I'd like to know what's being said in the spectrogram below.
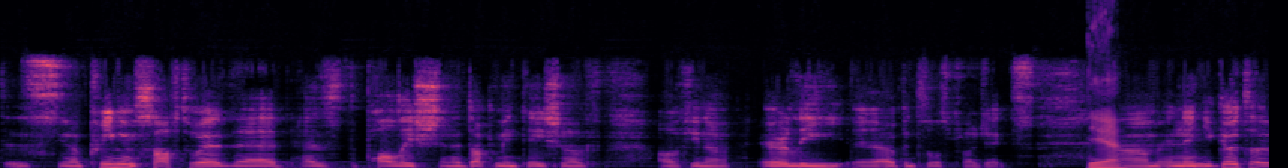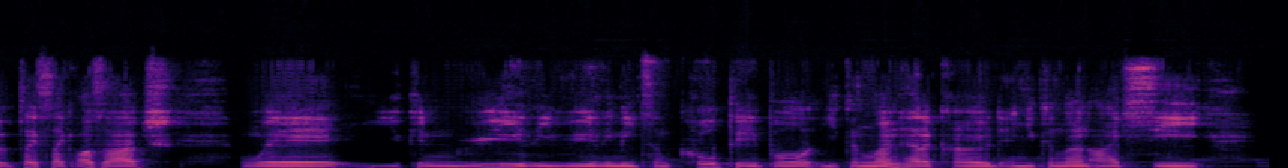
there's you know premium software that has the polish and the documentation of of you know early uh, open source projects. Yeah. Um, and then you go to a place like OSArch where you can really really meet some cool people. You can learn how to code and you can learn IFC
